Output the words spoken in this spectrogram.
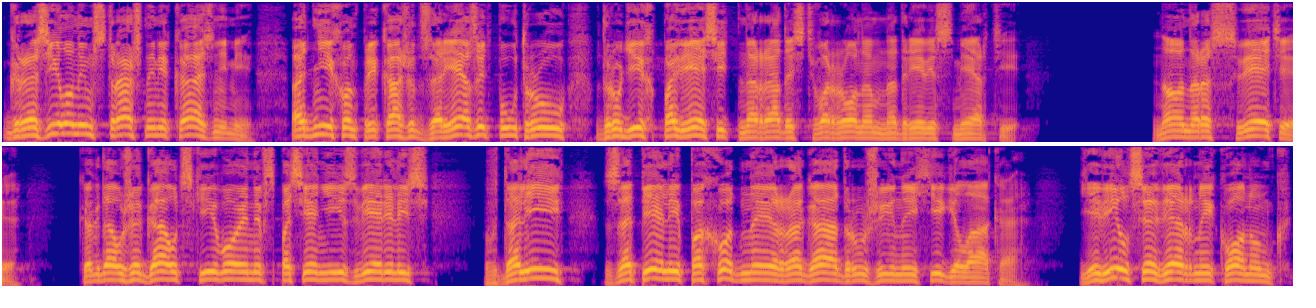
Грозил он им страшными казнями, одних он прикажет зарезать поутру, других повесить на радость воронам на древе смерти. Но на рассвете когда уже гаутские воины в спасении изверились, вдали запели походные рога дружины Хигелака. Явился верный конунг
